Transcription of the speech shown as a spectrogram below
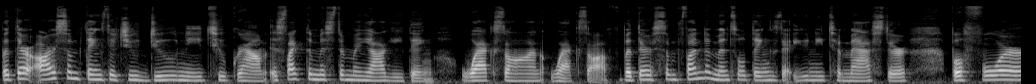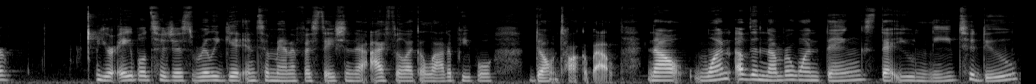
but there are some things that you do need to ground. It's like the Mr. Miyagi thing wax on, wax off. But there's some fundamental things that you need to master before you're able to just really get into manifestation that I feel like a lot of people don't talk about. Now, one of the number one things that you need to do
